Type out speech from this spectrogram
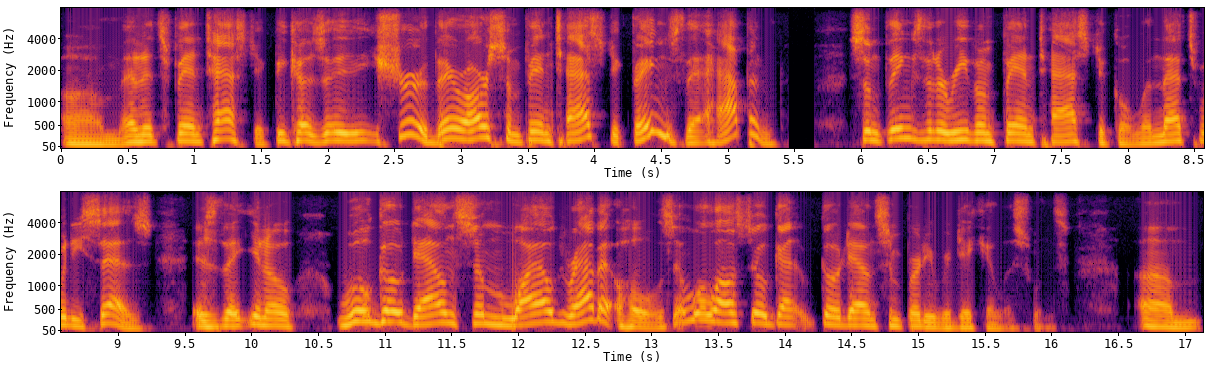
Um, and it's fantastic because, uh, sure, there are some fantastic things that happen, some things that are even fantastical. And that's what he says is that, you know, we'll go down some wild rabbit holes and we'll also get, go down some pretty ridiculous ones. Um,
